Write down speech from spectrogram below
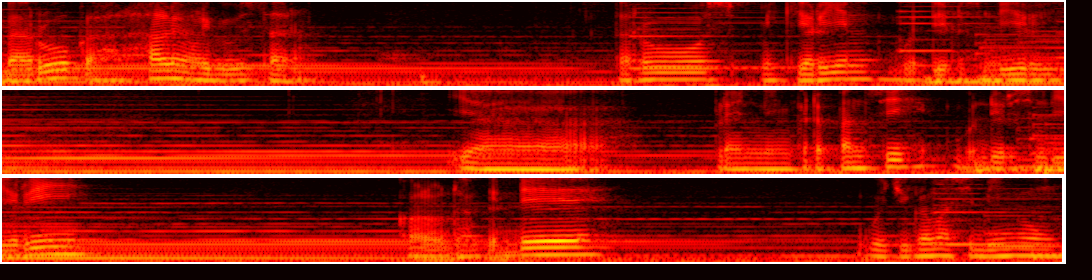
baru ke hal-hal yang lebih besar. Terus mikirin buat diri sendiri. Ya planning ke depan sih buat diri sendiri. Kalau udah gede gue juga masih bingung.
